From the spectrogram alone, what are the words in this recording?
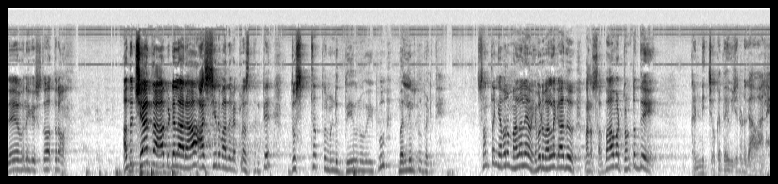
దేవునికి స్తోత్రం. అందుచేత బిడ్డలారా ఆశీర్వాదం ఎట్లా వస్తుందంటే దుష్టత్వం నుండి దేవుని వైపు మళ్ళింపబడితే సొంతంగా ఎవరు మళ్ళలేం ఎవడు వల్ల కాదు. మన స్వభావం అట్టు ఉంటుంది. ఖండించి ఒక దైవజనుడు కావాలి.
